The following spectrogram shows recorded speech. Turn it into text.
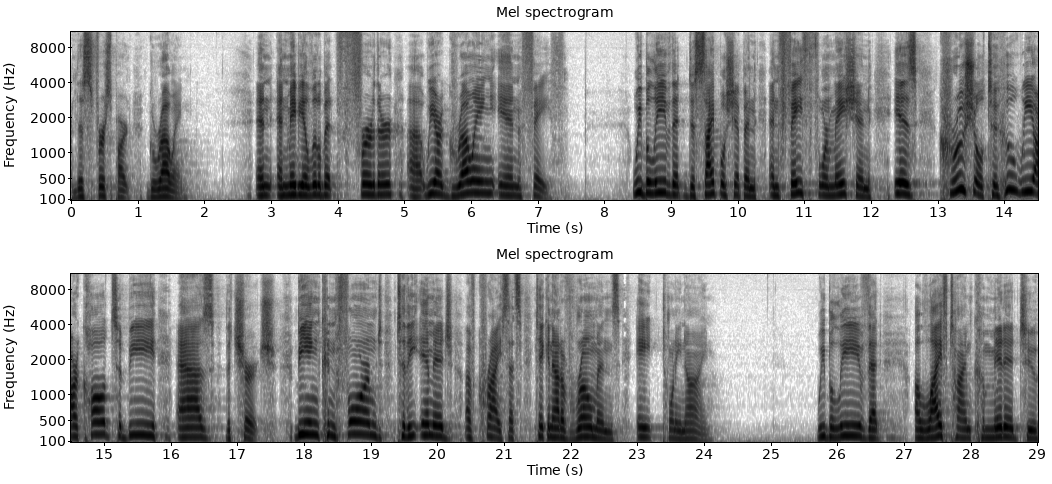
this first part growing. And, and maybe a little bit further, uh, we are growing in faith. We believe that discipleship and, and faith formation is crucial to who we are called to be as the church, being conformed to the image of Christ. That's taken out of Romans 8:29. We believe that a lifetime committed to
